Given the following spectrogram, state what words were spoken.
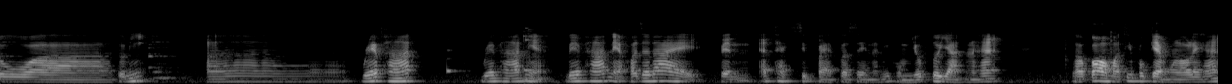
ตัวตัวนี้อ่า Brave Heart Brave Heart เนี่ย Brave Heart เนี่ยเขาจะได้เป็น attack 18%อันนี้ผมยกตัวอย่างนะฮะ แล้วก็มาที่โปรแกรมของเราเลยฮะ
